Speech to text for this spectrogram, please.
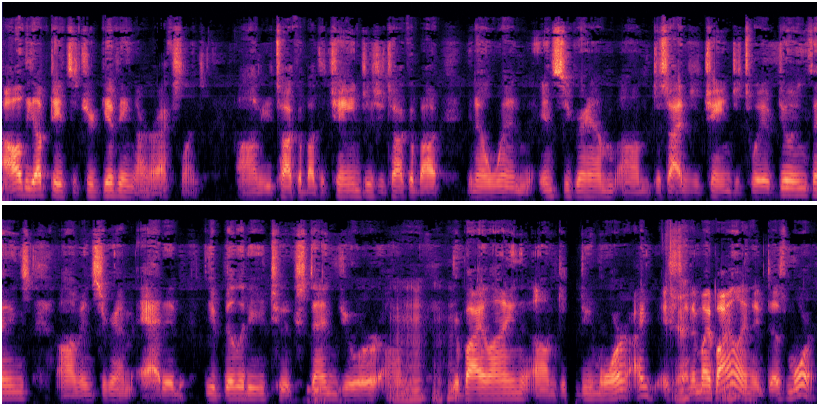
all the updates that you're giving are excellent. Um, you talk about the changes. You talk about, you know, when Instagram um, decided to change its way of doing things. Um, Instagram added the ability to extend your um, mm-hmm, mm-hmm. your byline um, to do more. I extended yeah. my byline. It does more.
